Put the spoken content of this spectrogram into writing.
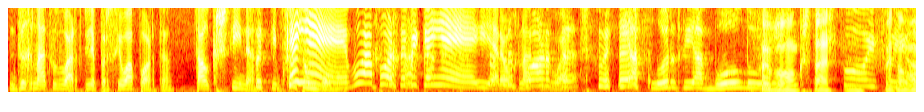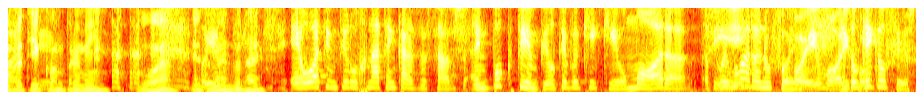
de Renato Duarte, que lhe apareceu à porta. Tal Cristina. Foi- tipo, foi quem é? Vou à porta ver quem é. E era o Renato porta. Duarte. E há flores e há bolo. Foi e- bom, gostaste? Foi, foi tão bom para ti ótimo. como para mim. Boa, eu Foi também ótimo. adorei. É ótimo ter o Renato em casa, sabes? Em pouco tempo, ele teve aqui quê? Uma hora? Sim, foi uma hora, não foi? foi uma hora e Então o que é que ele fez?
